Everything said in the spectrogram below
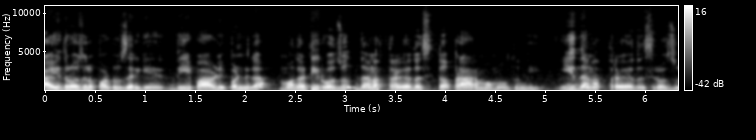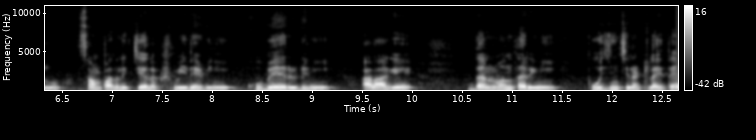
ఐదు రోజుల పాటు జరిగే దీపావళి పండుగ మొదటి రోజు ధనత్రయోదశితో ప్రారంభమవుతుంది. ఈ ధనత్రయోదశి రోజు సంపదనిచ్చే లక్ష్మీదేవిని కుబేరుడిని అలాగే ధన్వంతరిని పూజించినట్లయితే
